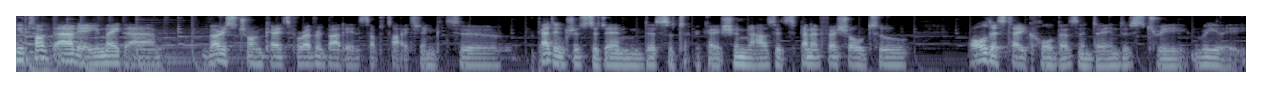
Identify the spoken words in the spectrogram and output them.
you talked earlier, you made a very strong case for everybody in subtitling to get interested in this certification as it's beneficial to all the stakeholders in the industry, really.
